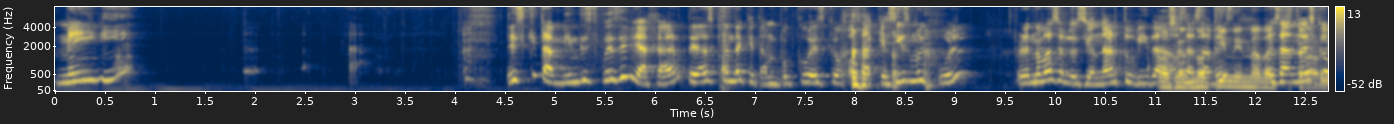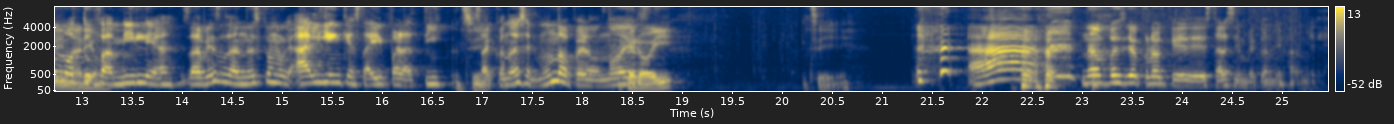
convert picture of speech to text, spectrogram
Maybe. Es que también después de viajar te das cuenta que tampoco es como. O sea, que sí es muy cool, pero no va a solucionar tu vida. O sea, no ¿sabes? tiene nada O sea, no es como tu familia, ¿sabes? O sea, no es como alguien que está ahí para ti. Sí. O sea, conoces el mundo, pero no es. pero y. Sí. Ah, no, pues yo creo que estar siempre con mi familia.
